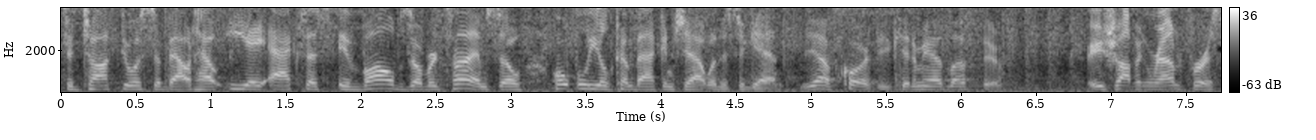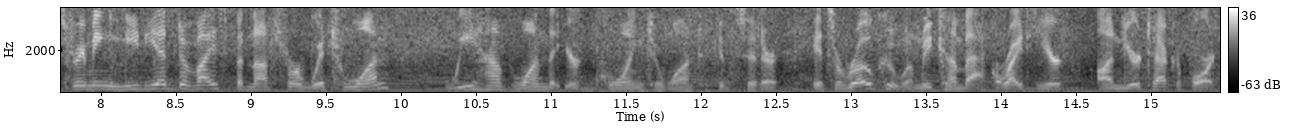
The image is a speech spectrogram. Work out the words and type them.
to talk to us about how EA Access evolves over time. So hopefully you'll come back and chat with us again. Yeah, of course. Are you kidding me? I'd love to. Are you shopping around for a streaming media device but not sure which one? We have one that you're going to want to consider. It's Roku when we come back right here on Your Tech Report.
